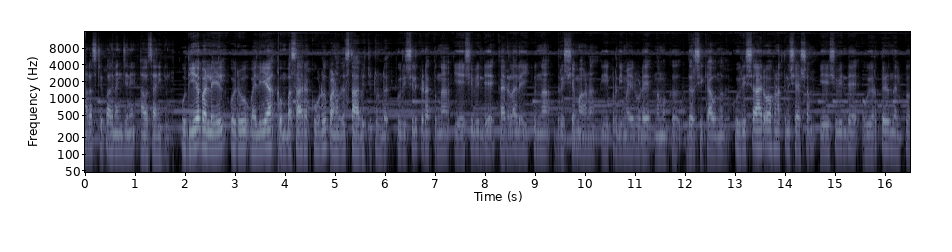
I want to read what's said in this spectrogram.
ആഗസ്റ്റ് പതിനഞ്ചിന് അവസാനിക്കും. പുതിയ പള്ളിയിൽ ഒരു വലിയ കുമ്പസാരക്കൂട് പണിത് സ്ഥാപിച്ചിട്ടുണ്ട്. കുരിശിൽ കിടക്കുന്ന യേശുവിന്റെ കരളലയിക്കുന്ന ദൃശ്യമാണ് ഈ പ്രതിമയിലൂടെ നമുക്ക് ദർശിക്കാവുന്നത്. കുരിശാരോഹണത്തിനു ശേഷം യേശുവിന്റെ ഉയർത്തെഴുന്നേൽപ്പ്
